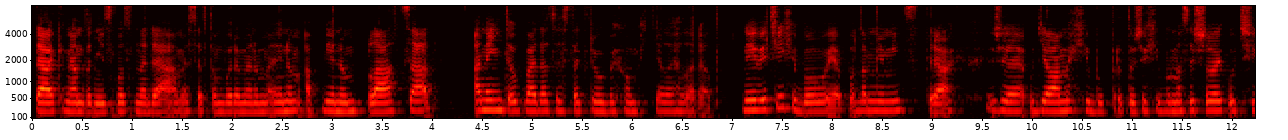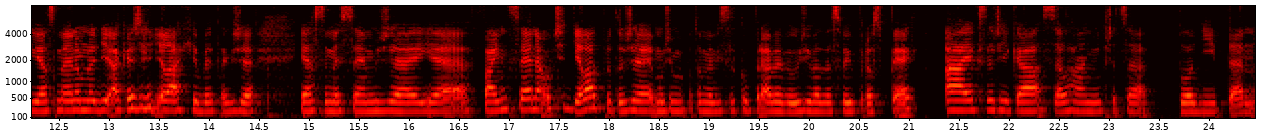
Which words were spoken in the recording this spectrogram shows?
tak nám to nic moc nedá a my se v tom budeme jenom, jenom a jenom plácat a není to úplně ta cesta, kterou bychom chtěli hledat. Největší chybou je podle mě mít strach, že uděláme chybu, protože chybama se člověk učí a jsme jenom lidi a každý dělá chyby, takže já si myslím, že je fajn se naučit dělat, protože můžeme potom ve výsledku právě využívat ve svůj prospěch. A jak se říká, selhání přece plodí ten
